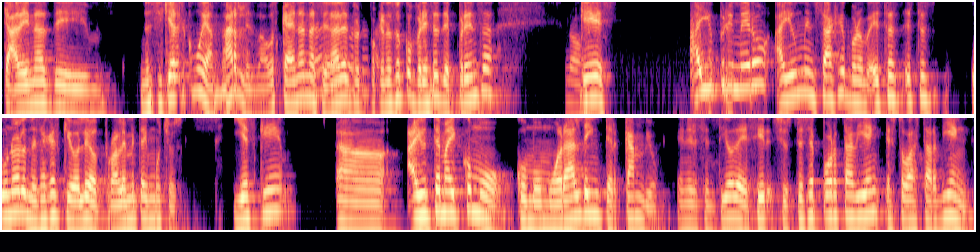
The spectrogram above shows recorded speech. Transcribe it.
cadenas de, no siquiera es como llamarles, vamos, cadenas nacionales, porque no son conferencias de prensa. No. ¿Qué es? Hay un primero, hay un mensaje, bueno, este es, este es uno de los mensajes que yo leo, probablemente hay muchos, y es que uh, hay un tema ahí como, como moral de intercambio, en el sentido de decir, si usted se porta bien, esto va a estar bien,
